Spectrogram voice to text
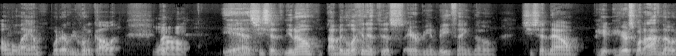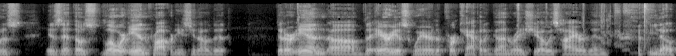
on the lam, whatever you want to call it. Wow. Yeah, she said, you know, I've been looking at this Airbnb thing though. She said, now here, here's what I've noticed is that those lower end properties, you know, that that are in uh, the areas where the per capita gun ratio is higher than, you know,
